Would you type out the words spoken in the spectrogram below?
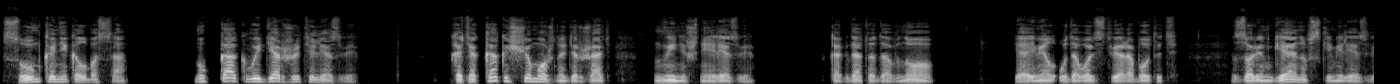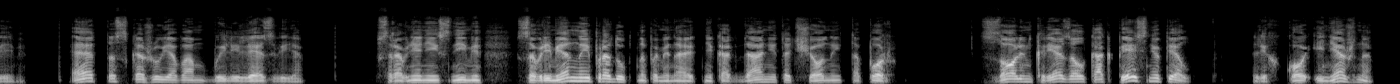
Сумка не колбаса. Ну, как вы держите лезвие? Хотя как еще можно держать нынешнее лезвие? Когда-то давно я имел удовольствие работать золингеновскими лезвиями. Это, скажу я вам, были лезвия. В сравнении с ними современный продукт напоминает никогда не точеный топор. Золинг резал, как песню пел, легко и нежно,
